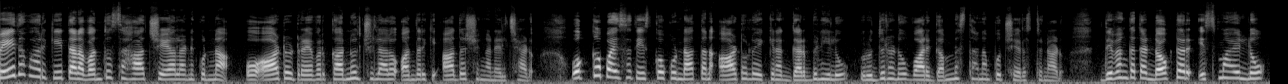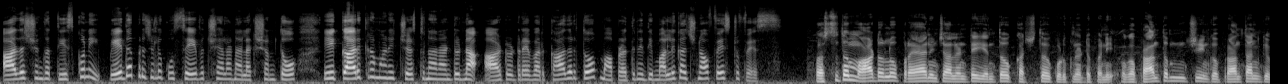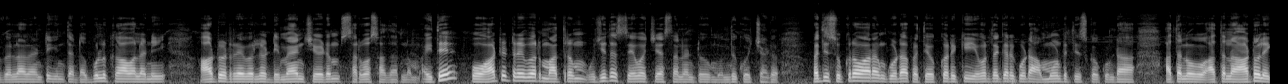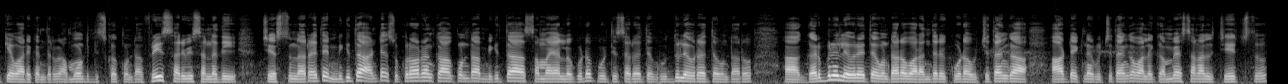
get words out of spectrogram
పేదవారికి తన వంతు సహా చేయాలనుకున్న ఓ ఆటో డ్రైవర్ కర్నూలు జిల్లాలో అందరికీ ఆదర్శంగా నిలిచాడు. ఒక్క పైసా తీసుకోకుండా తన ఆటోలో ఎక్కిన గర్భిణీలు వృద్ధులను వారి గమ్యస్థానంకు చేరుస్తున్నాడు. దివంగత డాక్టర్ ఇస్మాయిల్ను ఆదర్శంగా తీసుకుని పేద ప్రజలకు సేవ చేయాలన్న లక్ష్యంతో ఈ కార్యక్రమాన్ని చేస్తున్నానంటున్న ఆటో డ్రైవర్ కాదర్తో మా ప్రతినిధి మల్లికార్జున ఫేస్ టు ఫేస్. ప్రస్తుతం ఆటోలో ప్రయాణించాలంటే ఎంతో ఖర్చుతో కూడుకున్నట్టు పని. ఒక ప్రాంతం నుంచి ఇంకో ప్రాంతానికి వెళ్ళాలంటే ఇంత డబ్బులు కావాలని ఆటో డ్రైవర్లు డిమాండ్ చేయడం సర్వసాధారణం. అయితే ఓ ఆటో డ్రైవర్ మాత్రం ఉచిత సేవ చేస్తానంటూ ముందుకు వచ్చాడు ప్రతి శుక్రవారం కూడా ప్రతి ఒక్కరికి ఎవరి దగ్గర కూడా అమౌంట్ తీసుకోకుండా అతను అతను ఆటోలు ఎక్కే వారికి అందరూ అమౌంట్ తీసుకోకుండా ఫ్రీ సర్వీస్ అన్నది చేస్తున్నారు. అయితే మిగతా అంటే శుక్రవారం కాకుండా మిగతా సమయాల్లో కూడా పూర్తి స్థాయిలో అయితే వృద్ధులు ఎవరైతే ఉంటారో ఆ గర్భిణులు ఎవరైతే ఉంటారో వారందరికీ కూడా ఉచితంగా ఆటో ఎక్కిన ఉచితంగా వాళ్ళ గమ్యస్థానాలు చేర్చుతూ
